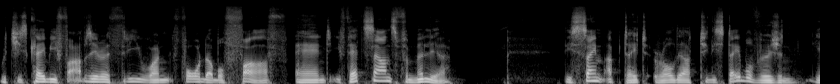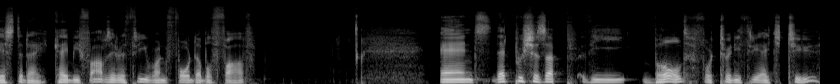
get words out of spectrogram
which is KB5031455. And if that sounds familiar, the same update rolled out to the stable version yesterday, KB5031455. And that pushes up the build for 23H2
